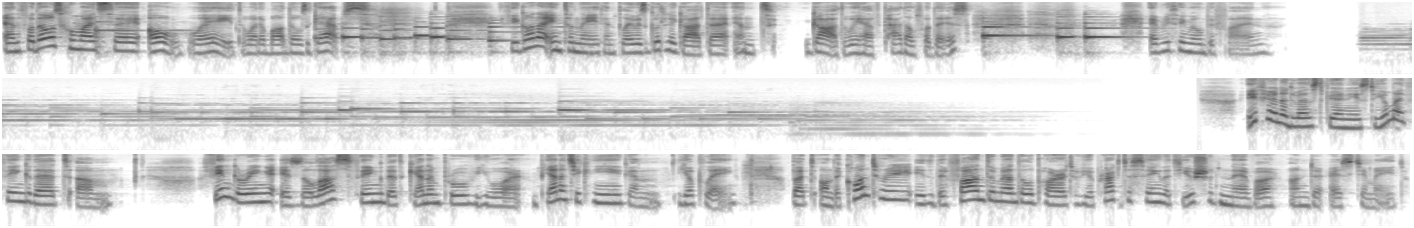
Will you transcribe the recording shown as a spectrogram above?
And for those who might say, oh, wait, what about those gaps? If you're gonna intonate and play with good legato, and God, we have pedal for this, everything will be fine. If you're an advanced pianist, you might think that um, fingering is the last thing that can improve your piano technique and your playing. But on the contrary, it's the fundamental part of your practicing that you should never underestimate.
